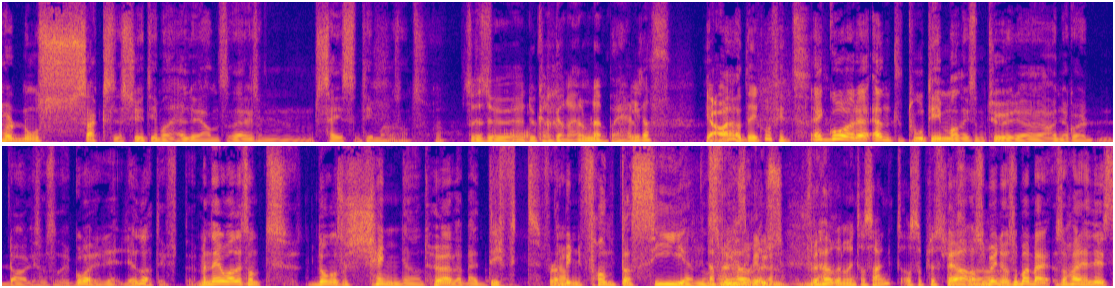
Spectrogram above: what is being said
hørt nå seks eller syv timer eller igjen, så det er liksom 16 timer eller sånt. Så hvis du, du kan gå gjennom den på helg, ass. Ja ja, det går fint. Jeg går én en til to timer liksom tur uh, annenhver dag, liksom, så det går re relativt. Men det er jo veldig sånt Noen ganger så kjenner jeg at høvet bare drift, for da Ja. begynner fantasien og Ja, for, du sånn. hører, innspillet. for du hører noe interessant, og så plutselig Ja, og så begynner jeg, og så, bare, så har jeg heldigvis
